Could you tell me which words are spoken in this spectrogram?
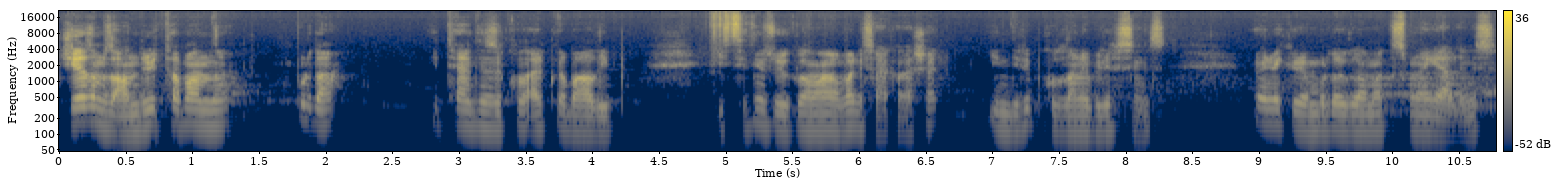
Cihazımız Android tabanlı. Burada internetinizi kolaylıkla bağlayıp istediğiniz uygulamalar var ise arkadaşlar indirip kullanabilirsiniz. Örnek veriyorum burada uygulama kısmına geldiniz.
